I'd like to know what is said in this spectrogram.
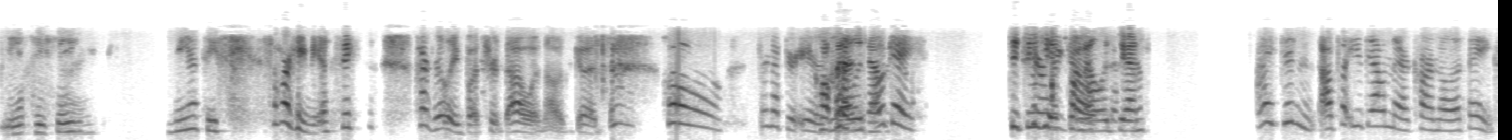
Nancy C. Nancy C. Sorry, Nancy. I really butchered that one. That was good. Oh, turn up your ears. Carmela okay. Did you Here hear we go. Carmela Jen? I didn't. I'll put you down there, Carmela. Thanks.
